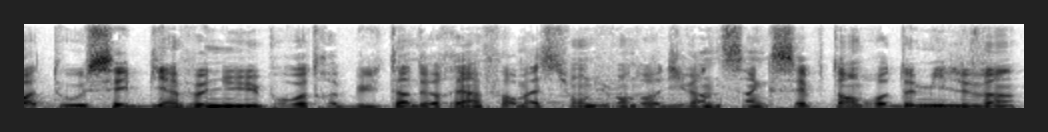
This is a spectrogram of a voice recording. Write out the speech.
à tous et bienvenue pour votre bulletin de réinformation du vendredi 25 septembre 2020.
